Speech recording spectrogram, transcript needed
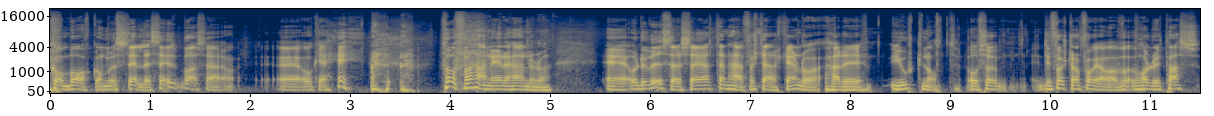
kom bakom och ställde sig bara så här. Eh, Okej, vad fan är det här nu då? Eh, och då visade det sig att den här förstärkaren då hade gjort något. Och så, det första de frågade var, "Vad- har du ett pass?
